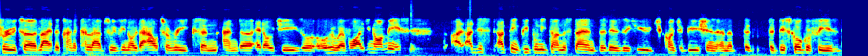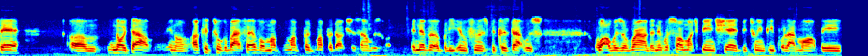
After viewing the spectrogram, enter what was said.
through to like the kind of collabs with you know the Outer Reeks and and uh, Ed OGs or, or whoever. You know what I mean? It's, I, I just I think people need to understand that there's a huge contribution and the the, the discography is there. Um, no doubt, you know I could talk about it forever. My my my production sound was inevitably influenced because that was what I was around, and there was so much being shared between people like Mark B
